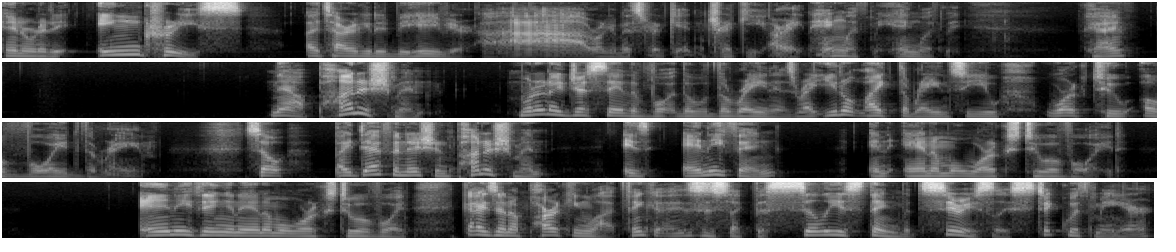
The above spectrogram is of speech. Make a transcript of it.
in order to increase a targeted behavior. Ah, we're going to start getting tricky. All right, hang with me, hang with me. Okay? Now, punishment what did I just say the, vo- the, the rain is, right? You don't like the rain, so you work to avoid the rain. So, by definition, punishment is anything an animal works to avoid. Anything an animal works to avoid. Guys, in a parking lot, think this is like the silliest thing, but seriously, stick with me here.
